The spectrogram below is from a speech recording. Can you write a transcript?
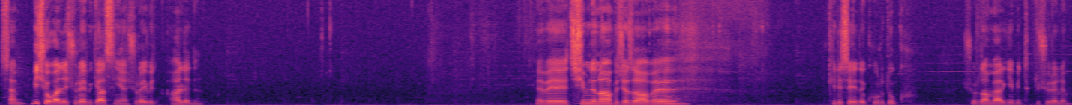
Sen bir şövalye şuraya bir gelsin ya. Şurayı bir halledin. Evet, şimdi ne yapacağız abi? Kiliseyi de kurduk. Şuradan vergiyi bir tık düşürelim.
